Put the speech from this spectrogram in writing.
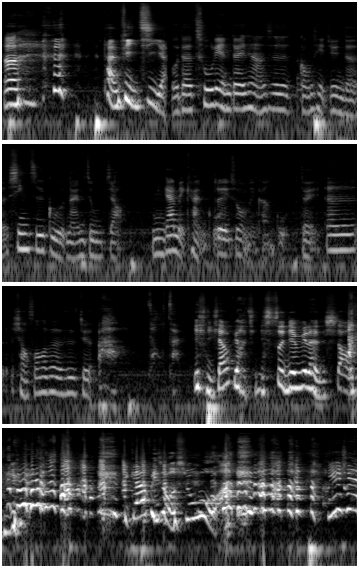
嗯，叹屁气啊！我的初恋对象是宫崎骏的《星之谷》男主角，你应该没看过。对，是我没看过。对，但是小时候真的是觉得啊，超赞。你现在表情瞬间变得很少女。你刚刚凭什么说我啊？因为现在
